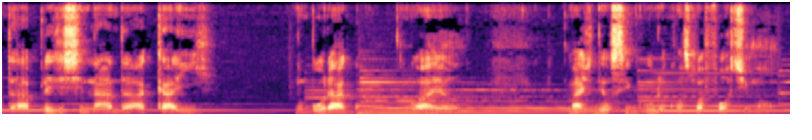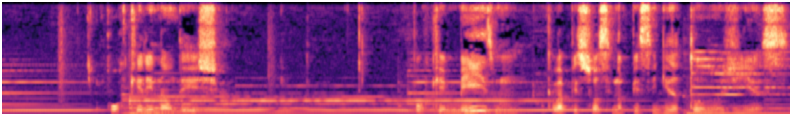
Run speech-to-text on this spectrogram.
está predestinada a cair no buraco igual a ela. Mas Deus segura com a sua forte mão, porque Ele não deixa. Porque mesmo aquela pessoa sendo perseguida todos os dias,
